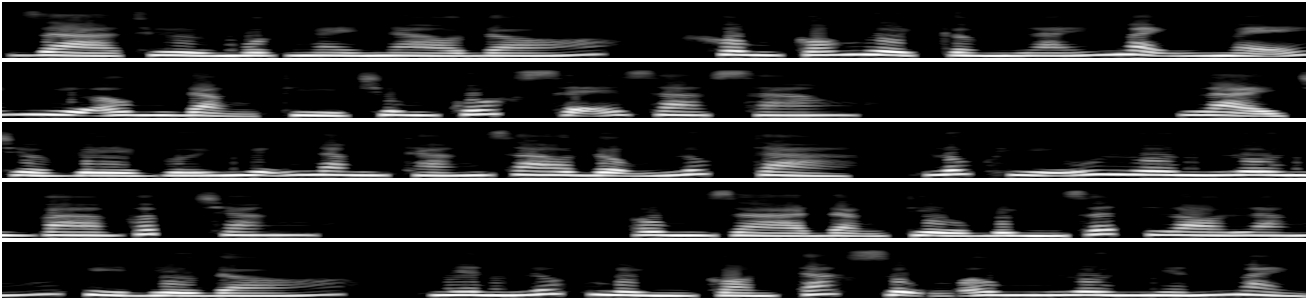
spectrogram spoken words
Giả thử một ngày nào đó, không có người cầm lái mạnh mẽ như ông Đặng thì Trung Quốc sẽ ra sao? Lại trở về với những năm tháng giao động lúc tả, lúc hữu luôn luôn va vấp chăng? Ông già Đặng Tiểu Bình rất lo lắng vì điều đó, nhân lúc mình còn tác dụng ông luôn nhấn mạnh.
